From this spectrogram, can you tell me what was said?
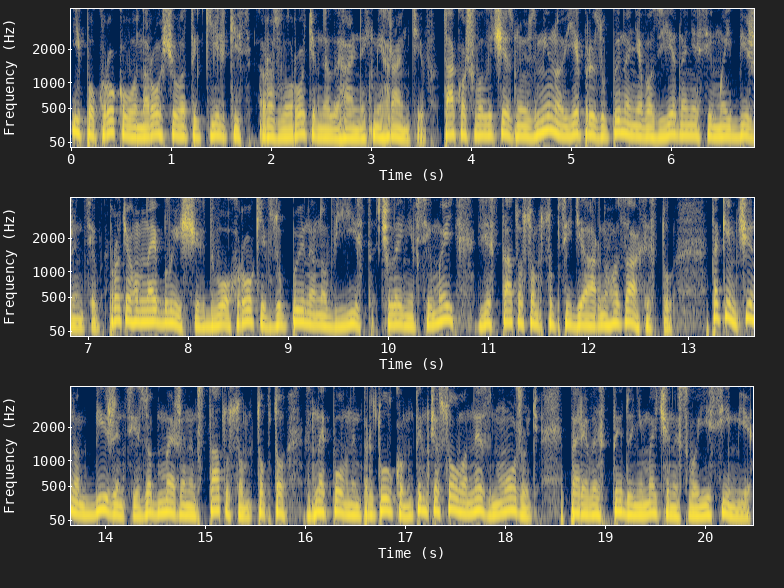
і покроково нарощувати кількість розворотів нелегальних мігрантів. Також величезною зміною є призупинення воз'єднання сімей біженців. Протягом найближчих двох років зупинено в'їзд членів сімей зі статусом субсидіарного захисту. Таким чином, біженці з обмеженим статусом, тобто з неповним притулком, тимчасово не зможуть перевести до Німеччини свої сім'ї.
